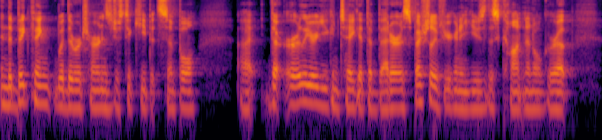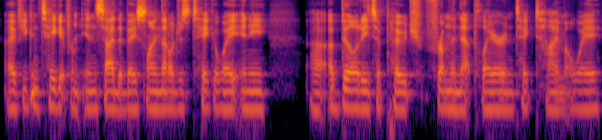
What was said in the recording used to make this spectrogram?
And the big thing with the return is just to keep it simple. Uh, the earlier you can take it, the better, especially if you're going to use this continental grip. Uh, if you can take it from inside the baseline, that'll just take away any uh, ability to poach from the net player and take time away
